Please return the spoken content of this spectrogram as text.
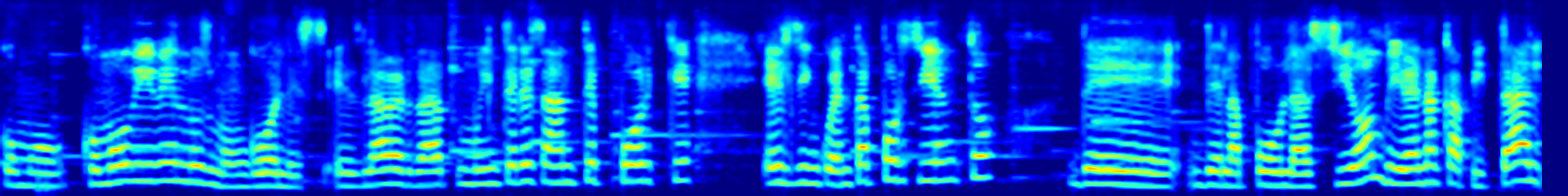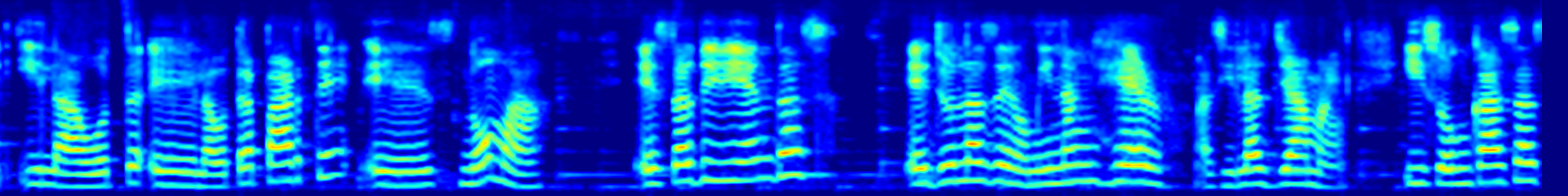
como, cómo viven los mongoles. Es la verdad muy interesante porque el 50% de, la población vive en la capital y la otra, eh, la otra parte es nómada. Estas viviendas ellos las denominan her, así las llaman, y son casas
